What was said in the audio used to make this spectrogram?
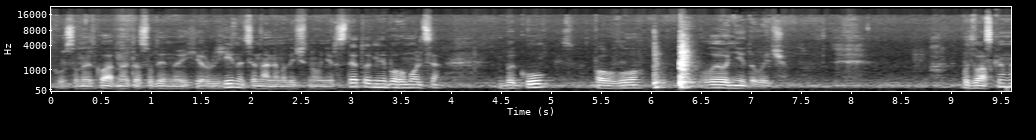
з курсу невідкладної та судинної хірургії Національного медичного університету імені Богомольця Бику Павло Леонідовичу. Будь ласка.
